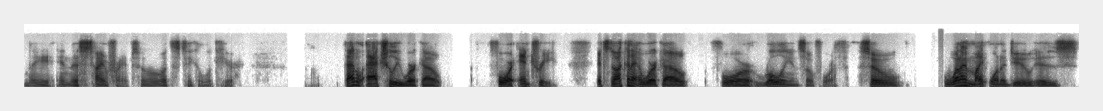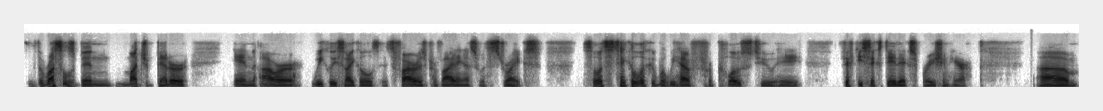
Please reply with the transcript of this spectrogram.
the in this time frame. So let's take a look here. That'll actually work out for entry. It's not going to work out for rolling and so forth. So what I might want to do is the Russell's been much better in our weekly cycles as far as providing us with strikes. So let's take a look at what we have for close to a 56 data expiration here. Um,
